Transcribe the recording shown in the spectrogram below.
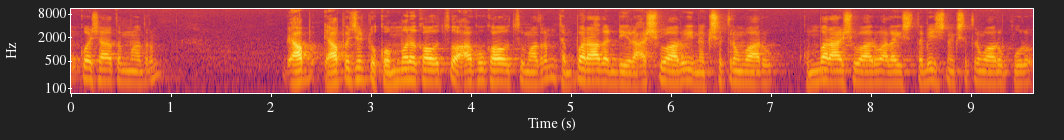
ఎక్కువ శాతం మాత్రం యాప యాప చెట్టు కొమ్మలు కావచ్చు ఆకు కావచ్చు మాత్రం తెంపరాదండి. ఈ ఈ నక్షత్రం వారు కుంభరాశి వారు అలాగే శతభీష్ నక్షత్రం వారు పూర్వ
